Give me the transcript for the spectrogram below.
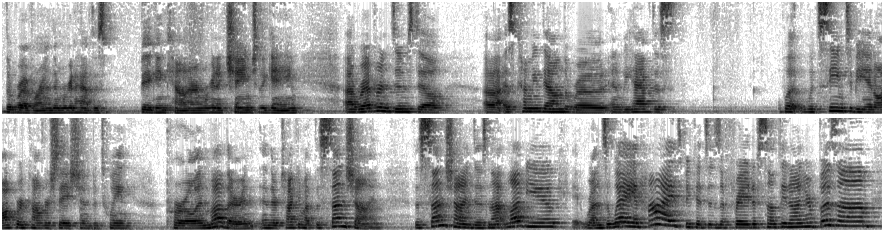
the Reverend, and we're going to have this big encounter, and we're going to change the game. Uh, Reverend Dimmesdale uh, is coming down the road, and we have this what would seem to be an awkward conversation between Pearl and Mother, and, and they're talking about the sunshine. The sunshine does not love you. It runs away and hides because it is afraid of something on your bosom.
